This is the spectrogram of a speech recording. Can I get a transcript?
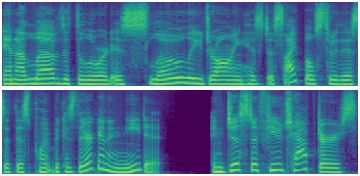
And I love that the Lord is slowly drawing his disciples through this at this point because they're going to need it. In just a few chapters,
